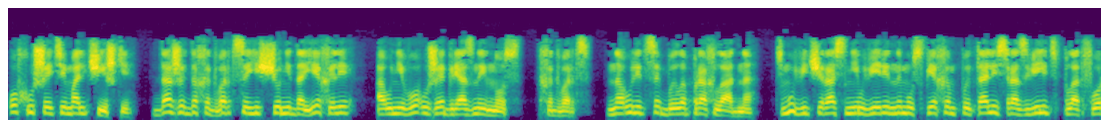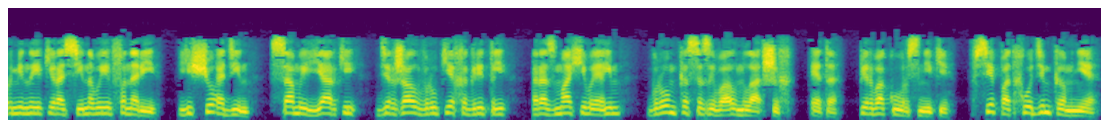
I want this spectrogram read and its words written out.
Ох уж эти мальчишки. Даже до Хогвартса еще не доехали, а у него уже грязный нос. Хогвартс. На улице было прохладно. Тьму вечера с неуверенным успехом пытались развеять платформенные керосиновые фонари. Еще один, самый яркий, держал в руке Хагрид и, размахивая им, громко созывал младших. Это, первокурсники, все подходим ко мне,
